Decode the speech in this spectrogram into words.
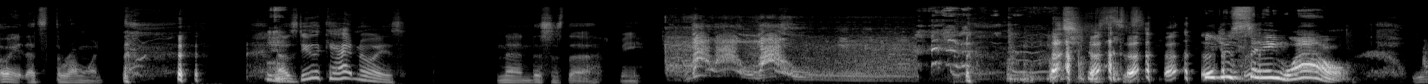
Oh wait, that's the wrong one. that was do the cat noise. And then this is the me. Jesus. You're just saying wow Wow!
